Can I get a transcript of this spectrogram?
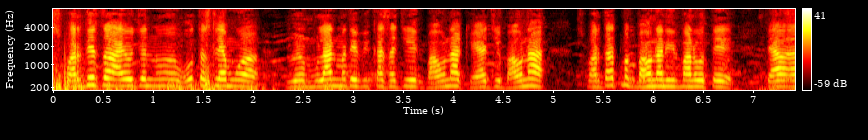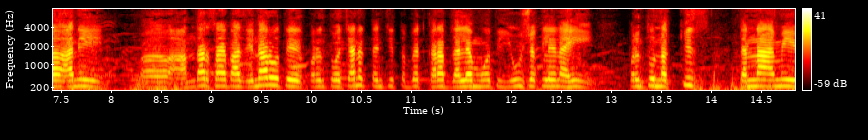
स्पर्धेचं आयोजन होत असल्यामुळं मुलांमध्ये विकासाची एक भावना खेळाची भावना स्पर्धात्मक भावना निर्माण होते. त्या आणि आमदार साहेब आज येणार होते परंतु अचानक त्यांची तब्येत खराब झाल्यामुळे ते येऊ शकले नाही. परंतु नक्कीच त्यांना आम्ही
